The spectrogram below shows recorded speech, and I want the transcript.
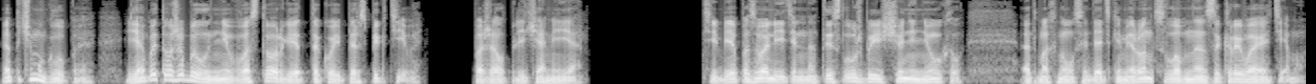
А почему глупая? Я бы тоже был не в восторге от такой перспективы. Пожал плечами я. Тебе позволительно, ты службы еще не нюхал, — отмахнулся дядька Мирон, словно закрывая тему.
